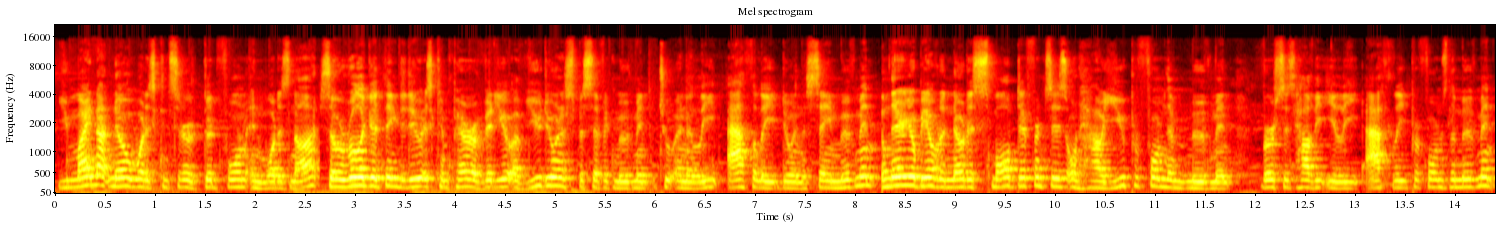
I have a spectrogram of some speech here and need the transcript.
you might not know what is considered good form and what is not. So a really good thing to do is compare a video of you doing a specific movement to an elite athlete doing the same movement. From there, you'll be able to notice small differences on how you perform the movement versus how the elite athlete performs the movement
